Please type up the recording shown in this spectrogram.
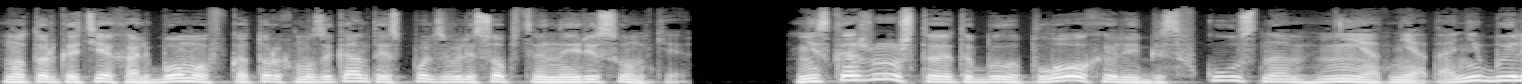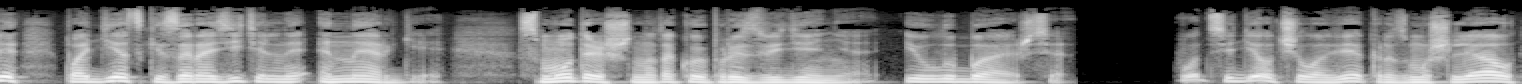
но только тех альбомов, в которых музыканты использовали собственные рисунки. Не скажу, что это было плохо или безвкусно. Нет, нет, они были по-детски заразительной энергией. Смотришь на такое произведение и улыбаешься. Вот сидел человек, размышлял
